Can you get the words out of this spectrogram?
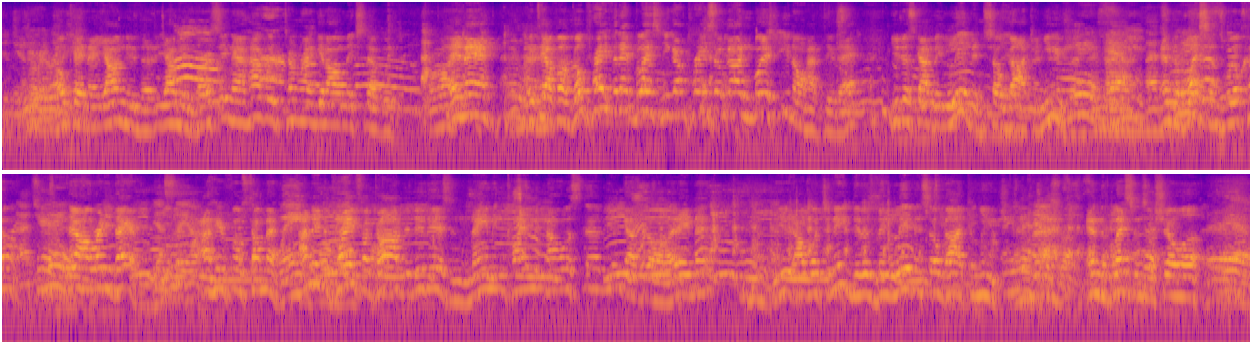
To generate. Okay, now y'all knew the y'all knew the verse. See, now how we turn around and get all mixed up with it? Amen. We tell folks, go pray for that blessing. You got to pray so God can bless you. You don't have to do that. You just got to be living so God can use you. Yeah. That's And the right. blessings will come. That's right. They're already there. Yes, they are. I hear folks talking about, Wait, I need to pray for God to do this and name it and claim it and all this stuff. You got to do all that, amen. You, all what you need to do is be living so God can use you. That's right. And the blessings will show up. Yeah.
